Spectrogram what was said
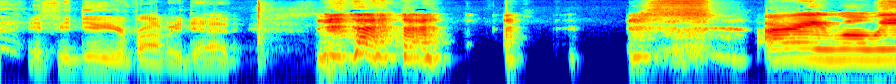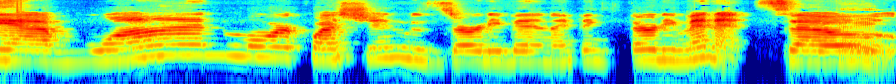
if you do you're probably dead All right. Well, we have one more question. It's already been, I think, 30 minutes. So, Oh.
